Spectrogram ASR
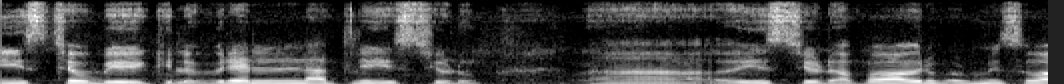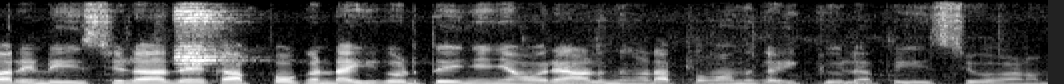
ഈസ്റ്റ് ഉപയോഗിക്കില്ല. ഇവരെല്ലാത്തിലും ഈസ്റ്റ് ഇടും. ഈസ്റ്റ് ഇടും. അപ്പോൾ അവർ മിസ്സ് പറയുന്നുണ്ട് ഈസ്റ്റ് ഇടാതെയൊക്കെ അപ്പമൊക്കെ ഉണ്ടാക്കി കൊടുത്തു കഴിഞ്ഞ് കഴിഞ്ഞാൽ ഒരാൾ നിങ്ങളുടെ അപ്പം വന്ന് കഴിക്കൂല. അപ്പോൾ ഈസ്റ്റ് വേണം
